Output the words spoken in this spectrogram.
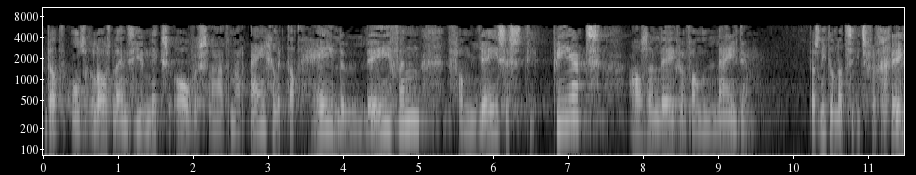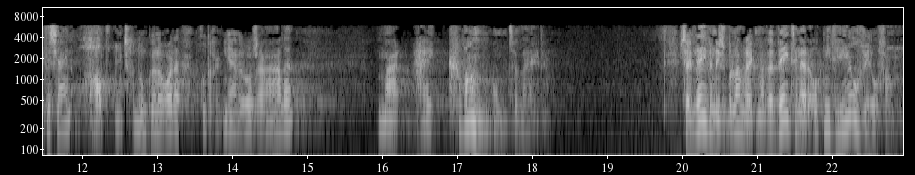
dat onze geloofsblijdenis hier niks overslaat, maar eigenlijk dat hele leven van Jezus typeert als een leven van lijden. Dat is niet omdat ze iets vergeten zijn, had iets genoemd kunnen worden, goed, dan ga ik niet eindeloos halen, maar hij kwam om te lijden. Zijn leven is belangrijk, maar we weten er ook niet heel veel van.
